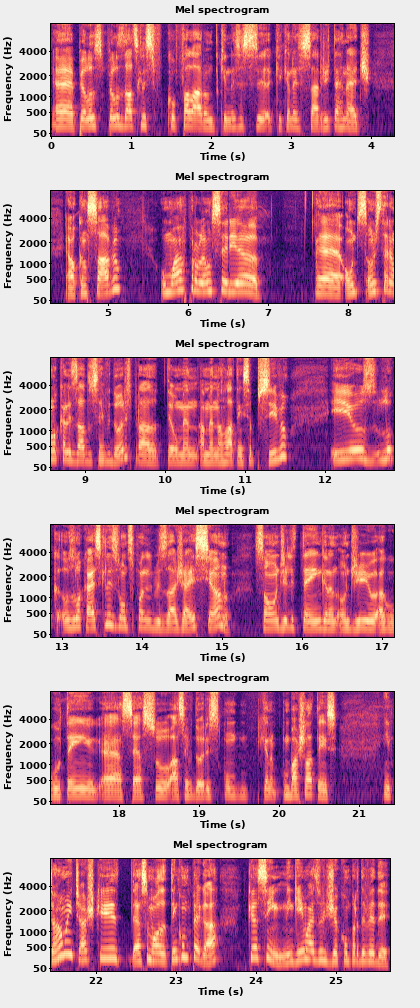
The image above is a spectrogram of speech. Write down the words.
é, pelos, pelos dados que eles falaram que, que que é necessário de internet, é alcançável. O maior problema seria é, onde, onde estariam localizados os servidores para ter a menor latência possível. E os, loca- os locais que eles vão disponibilizar já esse ano são onde ele tem onde a Google tem é, acesso a servidores com, pequena, com baixa latência. Então realmente acho que essa moda tem como pegar, porque assim, ninguém mais hoje em dia compra DVD,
